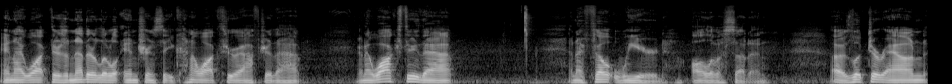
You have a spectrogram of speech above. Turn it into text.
And I walk, there's another little entrance that you kind of walk through after that. And I walked through that and I felt weird all of a sudden. I looked around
